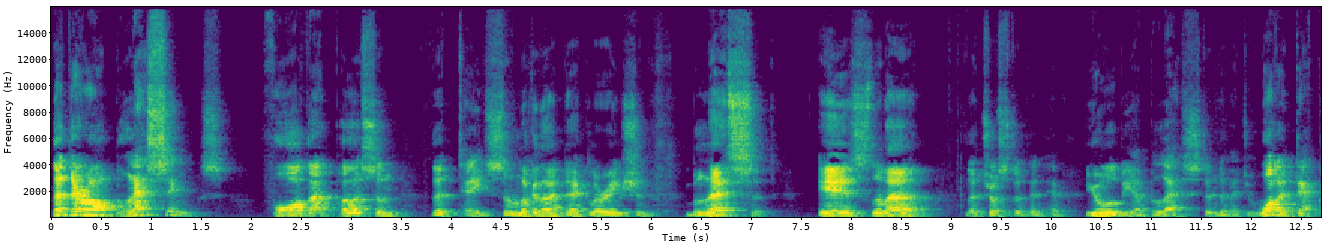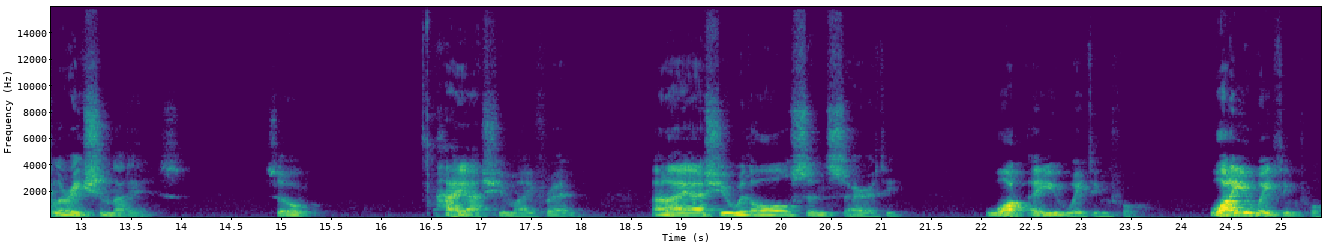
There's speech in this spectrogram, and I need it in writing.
that there are blessings for that person that tastes. And look at that declaration Blessed is the man that trusteth in Him. You will be a blessed individual. What a declaration that is. So, I ask you, my friend, and I ask you with all sincerity what are you waiting for? What are you waiting for?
